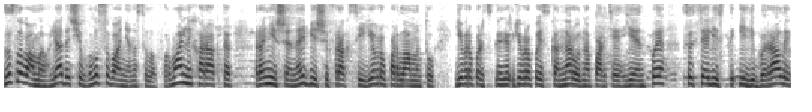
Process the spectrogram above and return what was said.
За словами оглядачів, голосування носило формальний характер. Раніше найбільші фракції Європарламенту, Європейська- Європейська народна партія ЄНП, соціалісти і ліберали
